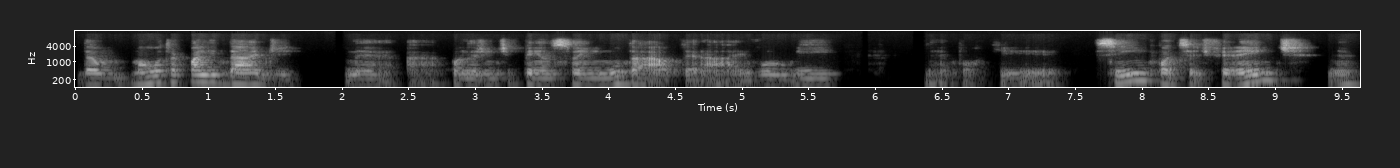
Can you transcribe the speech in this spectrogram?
dá uma outra qualidade né? quando a gente pensa em mudar, alterar, evoluir, né? porque sim, pode ser diferente, né?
